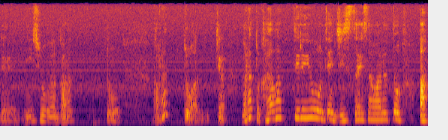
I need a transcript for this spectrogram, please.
じで印象がガラッとガラッとは違うガラッと変わってるようで実際触るとあ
